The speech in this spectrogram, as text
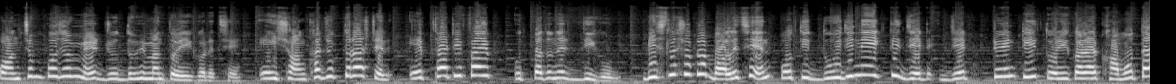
পঞ্চম প্রজন্মের যুদ্ধবিমান তৈরি করেছে। এই সংখ্যা যুক্তরাষ্ট্রের এফ থার্টি ফাইভ উৎপাদনের দ্বিগুণ। বিশ্লেষকরা বলেছেন, প্রতি দুই দিনে একটি জেড জেড টোয়েন্টি তৈরি করার ক্ষমতা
